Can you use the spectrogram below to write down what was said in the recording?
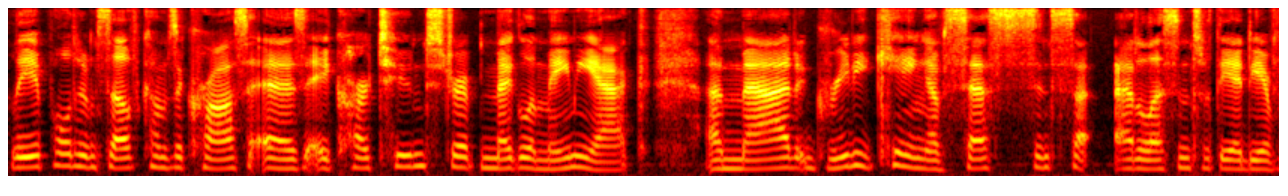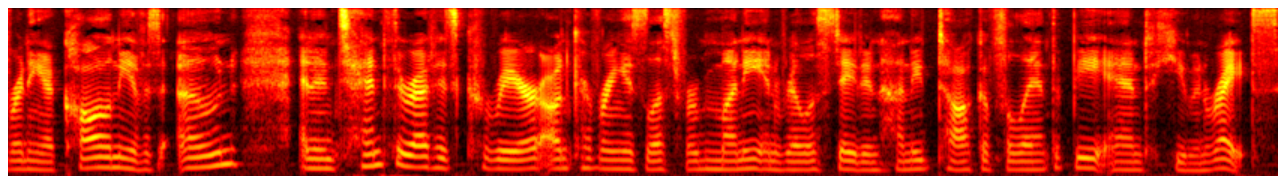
Leopold himself comes across as a cartoon strip megalomaniac, a mad, greedy king obsessed since adolescence with the idea of running a colony of his own, and intent throughout his career on covering his lust for money and real estate in honeyed talk of philanthropy and human rights.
